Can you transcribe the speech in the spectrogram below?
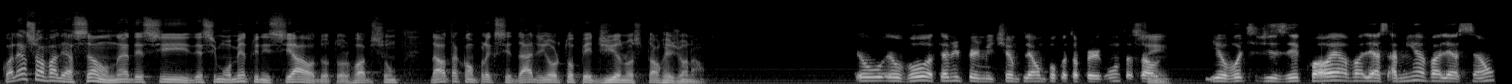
Qual é a sua avaliação né, desse, desse momento inicial, doutor Robson, da alta complexidade em ortopedia no Hospital Regional? Eu, eu vou até me permitir ampliar um pouco a tua pergunta, Sal. Sim e eu vou te dizer qual é a, avaliação, a minha avaliação,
